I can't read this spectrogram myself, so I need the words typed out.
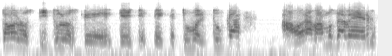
todos los títulos que, que, que, tuvo el Tuca Ahora vamos a ver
